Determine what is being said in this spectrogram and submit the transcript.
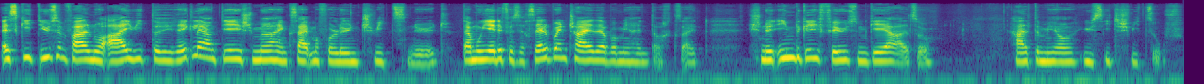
Es gibt in unserem Fall nur eine weitere Regel und die ist, wir haben gesagt, wir verlassen die Schweiz nicht. Da muss jeder für sich selber entscheiden, aber wir haben auch gesagt, ist nicht inbegriffen in unserem Geher, also halten wir uns in der Schweiz auf.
